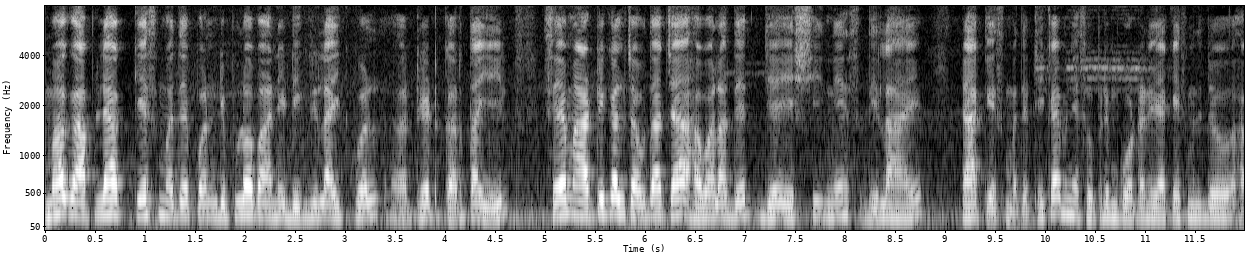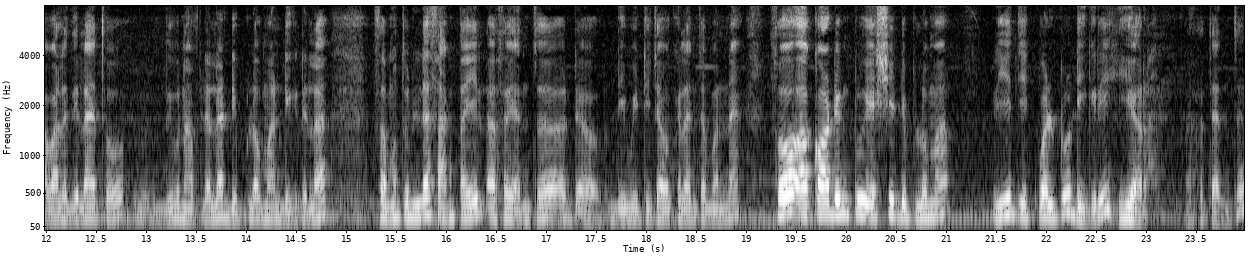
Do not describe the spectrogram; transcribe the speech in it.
मग आपल्या केसमध्ये पण डिप्लोमा आणि डिग्रीला इक्वल ट्रेड करता येईल. सेम आर्टिकल चौदाच्या हवाला देत जे एस सीने दिला आहे. त्या केसमध्ये. ठीक आहे म्हणजे सुप्रीम कोर्टाने या केसमध्ये जो हवाला दिला आहे तो देऊन आपल्याला डिप्लोमा आणि डिग्रीला समतुल्य सांगता येईल असं यांचं डी बी टीच्या वकिलांचं म्हणणं आहे. So according to S C diploma is equal to degree here असं त्यांचं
